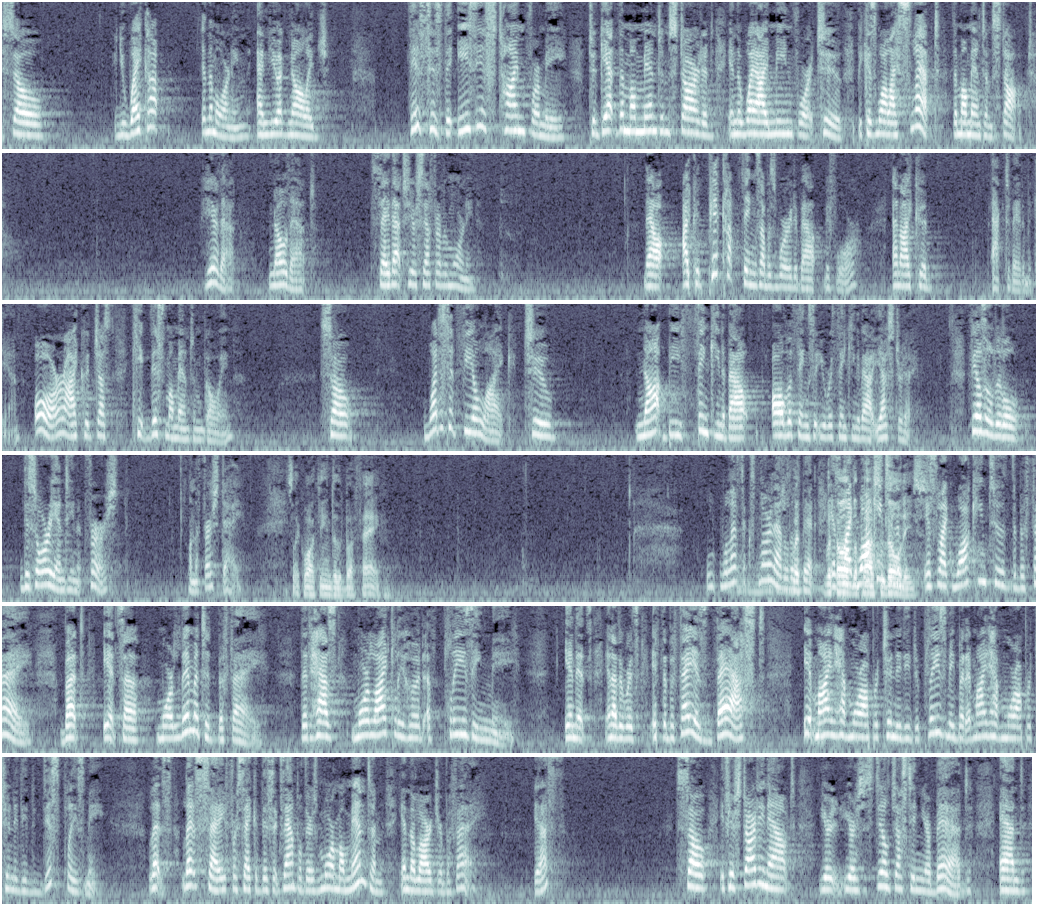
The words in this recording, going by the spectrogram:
so you wake up in the morning and you acknowledge this is the easiest time for me to get the momentum started in the way I mean for it to. Because while I slept, the momentum stopped. Hear that. Know that. Say that to yourself every morning. Now, I could pick up things I was worried about before, and I could activate them again. Or I could just keep this momentum going. So, what does it feel like to not be thinking about all the things that you were thinking about yesterday? Feels a little disorienting at first, on the first day. It's like walking into the buffet. Well, let's explore that a little With- bit. with it's all like the walking to the, it's like walking to the buffet, but it's a more limited buffet that has more likelihood of pleasing me. In its, in other words, if the buffet is vast, it might have more opportunity to please me, but it might have more opportunity to displease me. Let's let's say, for sake of this example, there's more momentum in the larger buffet. Yes. So if you're starting out, you're, you're still just in your bed, and,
